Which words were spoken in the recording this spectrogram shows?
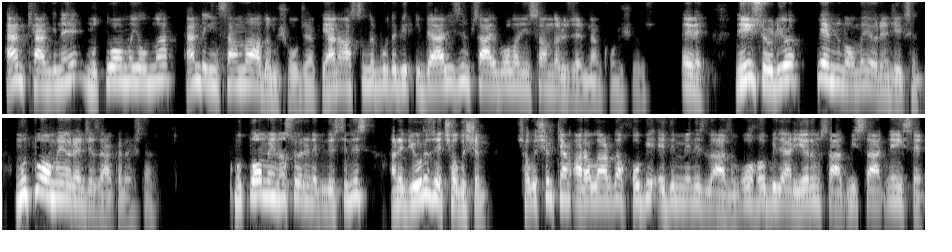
Hem kendine mutlu olma yoluna hem de insanlığa adamış olacak. Yani aslında burada bir idealizm sahibi olan insanlar üzerinden konuşuyoruz. Evet. Neyi söylüyor? Memnun olmayı öğreneceksin. Mutlu olmayı öğreneceğiz arkadaşlar. Mutlu olmayı nasıl öğrenebilirsiniz? Hani diyoruz ya çalışın. Çalışırken aralarda hobi edinmeniz lazım. O hobiler yarım saat, bir saat neyse.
